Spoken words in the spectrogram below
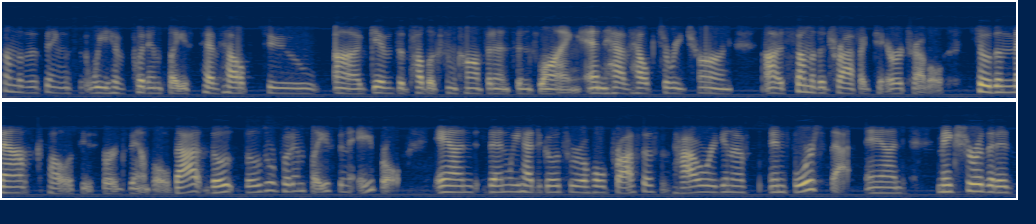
some of the things that we have put in place have helped to uh, give the public some confidence in flying and have helped to return uh, some of the traffic to air travel. So the mask policies, for example, that those those were put in place in April. And then we had to go through a whole process of how are we going to enforce that and make sure that it's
